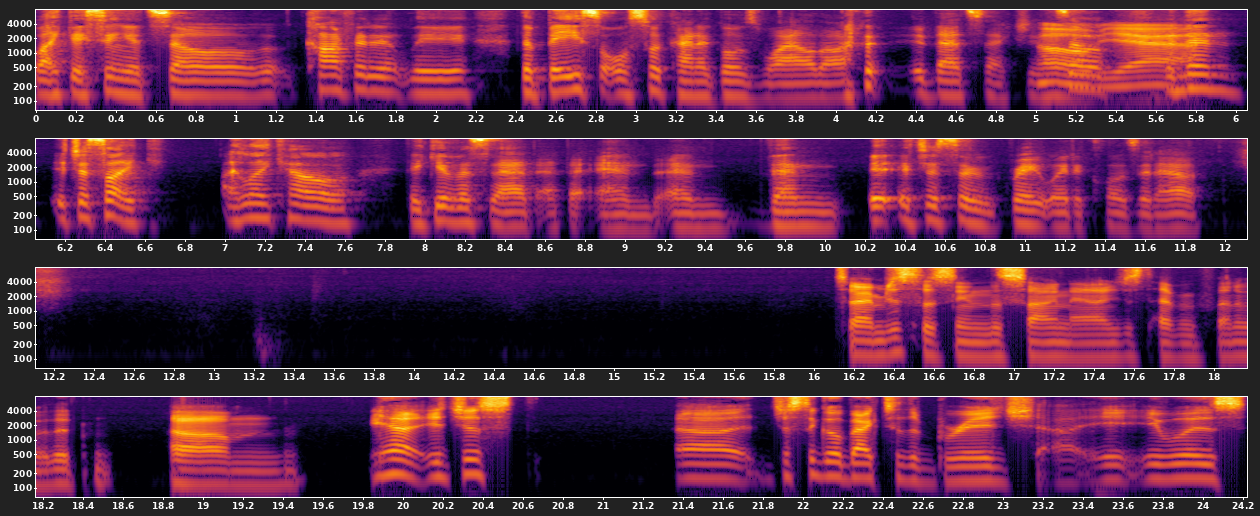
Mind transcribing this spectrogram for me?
like they sing it so confidently. The bass also kind of goes wild on in that section. Oh so, yeah. and then it's just like I like how they give us that at the end, and then it, it's just a great way to close it out. Sorry, I'm just listening to the song now and just having fun with it. Um, yeah, it just uh, just to go back to the bridge, uh, it, it was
